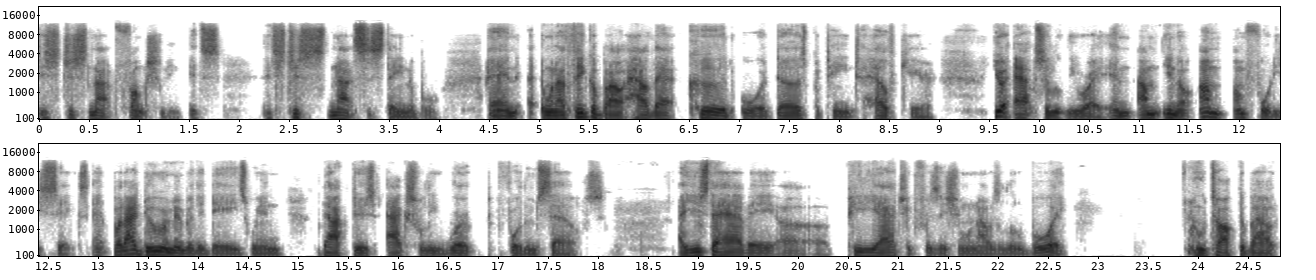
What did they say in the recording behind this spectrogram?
is just not functioning it's it's just not sustainable and when i think about how that could or does pertain to healthcare you're absolutely right. And I'm, you know, I'm I'm 46, but I do remember the days when doctors actually worked for themselves. I used to have a, a pediatric physician when I was a little boy who talked about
